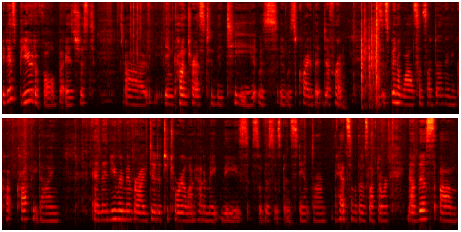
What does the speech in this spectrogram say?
it is beautiful, but it's just uh, in contrast to the tea. It was it was quite a bit different because it's been a while since I've done any co coffee dyeing. And then you remember I did a tutorial on how to make these, so this has been stamped on. I had some of those left over. Now this um,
